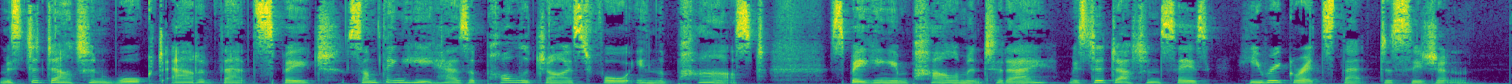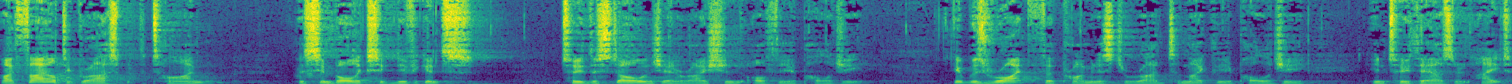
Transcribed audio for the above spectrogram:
Mr. Dutton walked out of that speech, something he has apologised for in the past. Speaking in Parliament today, Mr. Dutton says he regrets that decision. I failed to grasp at the time the symbolic significance to the stolen generation of the apology. It was right for Prime Minister Rudd to make the apology in 2008.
